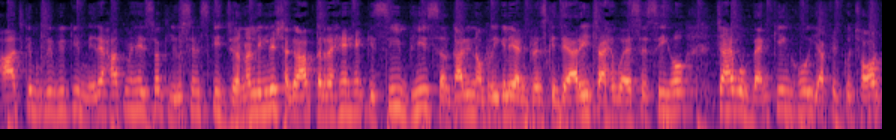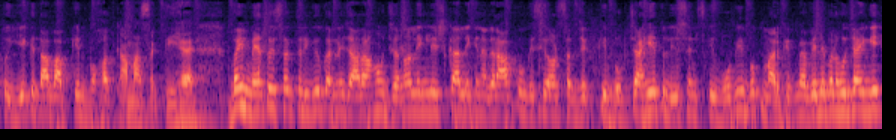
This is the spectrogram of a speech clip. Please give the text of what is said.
आज के बुक रिव्यू की। मेरे हाथ में है इस वक्त ल्यूसेंट्स की जर्नल इंग्लिश अगर आप कर रहे हैं किसी भी सरकारी नौकरी के लिए एंट्रेंस की तैयारी, चाहे वो एसएससी हो, चाहे वो बैंकिंग हो या फिर कुछ और तो ये किताब आपके बहुत काम आ सकती है। भाई, मैं तो इस वक्त रिव्यू करने जा रहा हूँ जर्नल इंग्लिश का, लेकिन अगर आपको किसी और सब्जेक्ट की बुक चाहिए तो ल्यूसेंट्स की वो भी बुक मार्केट में अवेलेबल हो जाएँगी।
